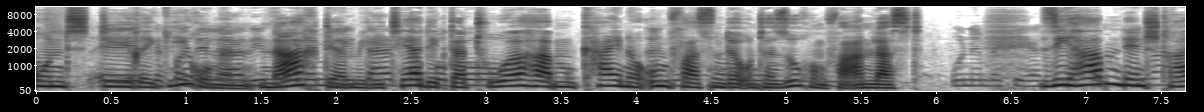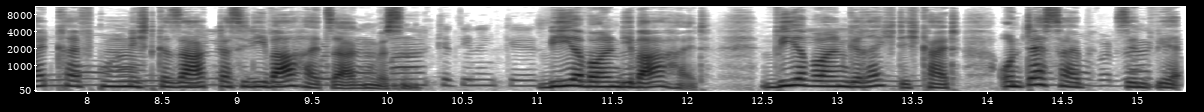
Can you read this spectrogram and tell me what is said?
Und die Regierungen nach der Militärdiktatur haben keine umfassende Untersuchung veranlasst. Sie haben den Streitkräften nicht gesagt, dass sie die Wahrheit sagen müssen. Wir wollen die Wahrheit. Wir wollen Gerechtigkeit. Und deshalb sind wir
